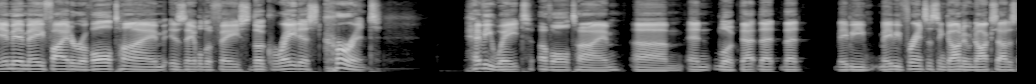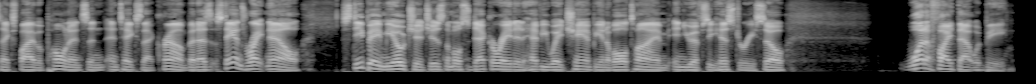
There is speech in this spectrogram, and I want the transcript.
MMA fighter of all time is able to face the greatest current heavyweight of all time. Um, and look, that that that maybe maybe Francis Ngannou knocks out his next five opponents and, and takes that crown. But as it stands right now, Stipe Miocic is the most decorated heavyweight champion of all time in UFC history. So, what a fight that would be!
